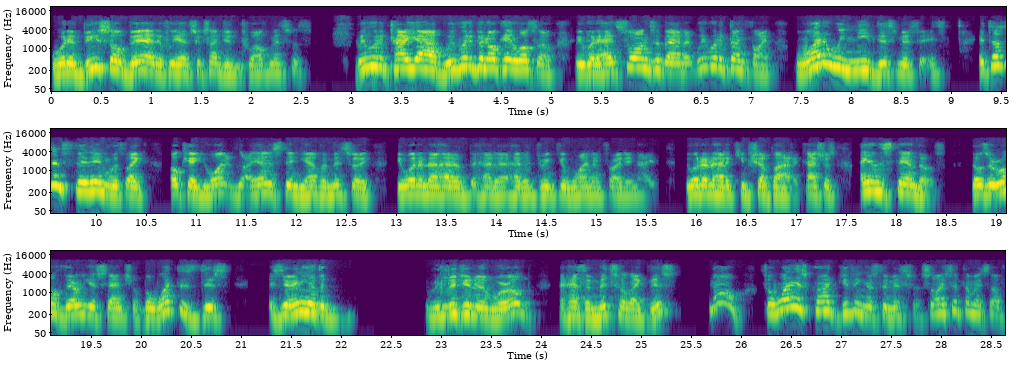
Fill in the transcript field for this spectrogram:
Would it be so bad if we had six hundred and twelve mitzvahs? We would have tayyab. We would have been okay. Also, we would have had songs about it. We would have done fine. Why do we need this mitzvah? It's, it doesn't fit in with like okay, you want. I understand you have a mitzvah. You want to know how to how to how to drink your wine on Friday night. You want to know how to keep Shabbat. I understand those. Those are all very essential. But what does this? Is there any other religion in the world that has a mitzvah like this? No. So why is God giving us the mitzvah? So I said to myself,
